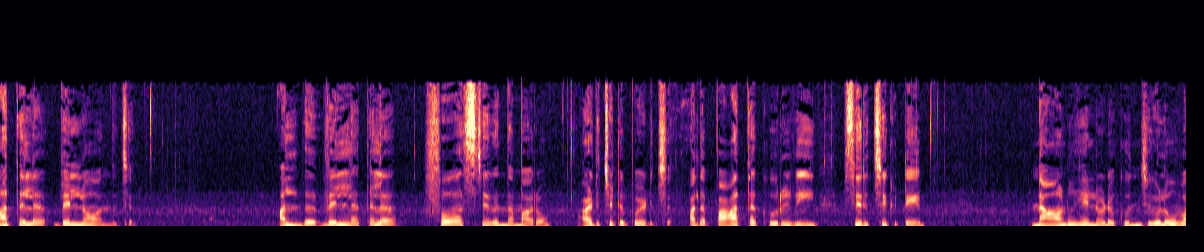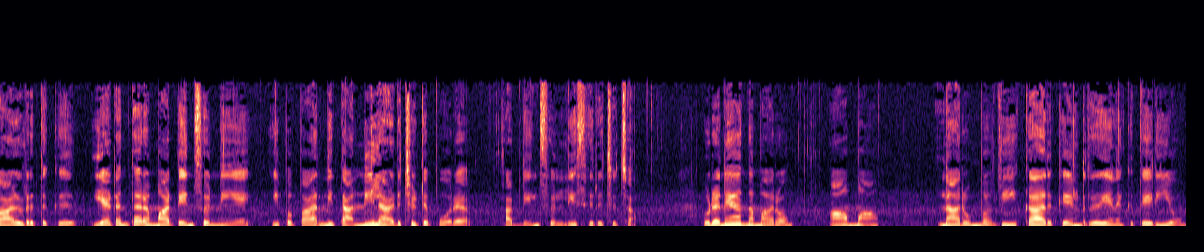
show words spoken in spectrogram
ஆற்றுல வெள்ளம் வந்துச்சு. அந்த வெள்ளத்தில் ஃபர்ஸ்ட் இருந்த மரம் அடிச்சிட்டு போயிடுச்சு. அதை பார்த்த குருவி சிரிச்சுக்கிட்டே நானும் என்னோட குஞ்சுகளும் வாழ்கிறதுக்கு இடம் தர மாட்டேன்னு சொன்னியே. இப்போ பார் நீ தண்ணியில் அடிச்சுட்டு போகிற அப்படின்னு சொல்லி சிரிச்சிச்சான். உடனே அந்த மரம் ஆமாம் நான் ரொம்ப வீக்காக இருக்கேன்றது எனக்கு தெரியும்.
